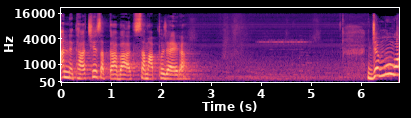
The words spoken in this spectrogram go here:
अन्यथा छः सप्ताह बाद समाप्त हो जाएगा। जम्मू व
